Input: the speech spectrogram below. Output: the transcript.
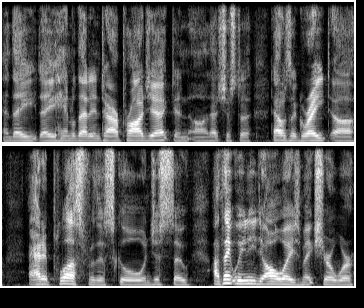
and they, they handled that entire project, and uh, that's just a that was a great uh, added plus for this school. And just so I think we need to always make sure we're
